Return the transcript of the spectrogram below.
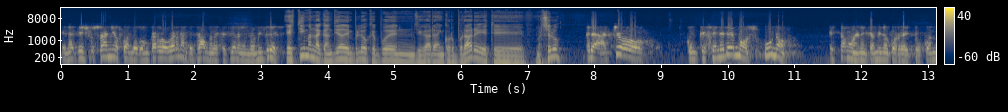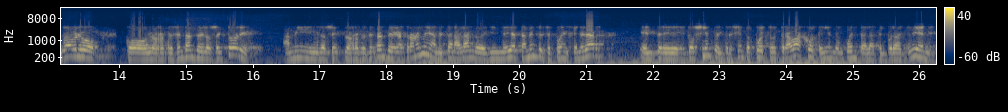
en aquellos años cuando con Carlos Berna empezábamos la gestión en el 2003. ¿Estiman la cantidad de empleos que pueden llegar a incorporar, este Marcelo? Mira, yo con que generemos uno, estamos en el camino correcto. Cuando hablo con los representantes de los sectores. A mí los, representantes de gastronomía me están hablando de que inmediatamente se pueden generar entre 200 y 300 puestos de trabajo teniendo en cuenta la temporada que viene.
